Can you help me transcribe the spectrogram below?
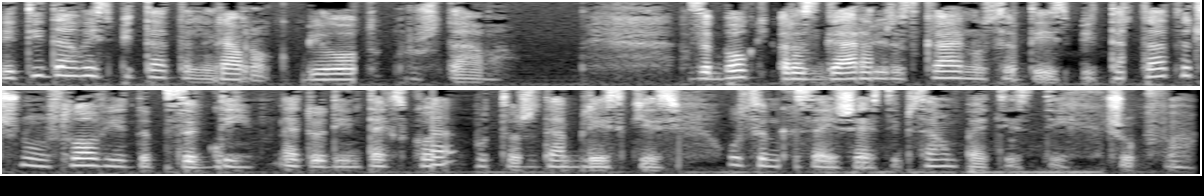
Не ти дава изпитателен срок. Билото прощава. За Бог разгара и разкаяно се да изпита. Достатъчно условие да загоди. Ето един текст, който потвържда близкия си. 86 псалм 5 стих. Чупва.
